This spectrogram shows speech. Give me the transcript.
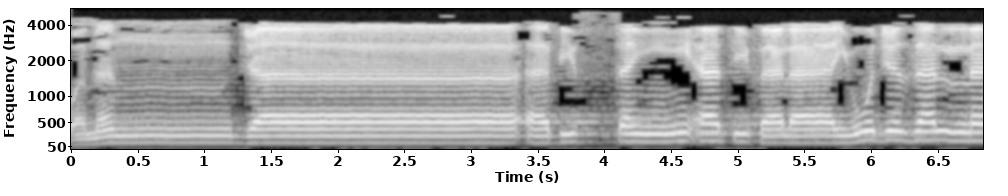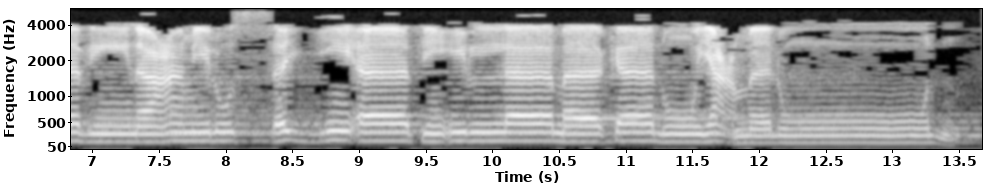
وَمَنْ جَاءَ بِالسَّيِّئَةِ فَلَا يُجْزَى الَّذِينَ عَمِلُوا السَّيِّئَاتِ إِلَّا مَا كَانُوا يَعْمَلُونَ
